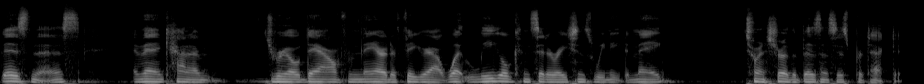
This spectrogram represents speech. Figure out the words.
business and then kind of drill down from there to figure out what legal considerations we need to make to ensure the business is protected.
